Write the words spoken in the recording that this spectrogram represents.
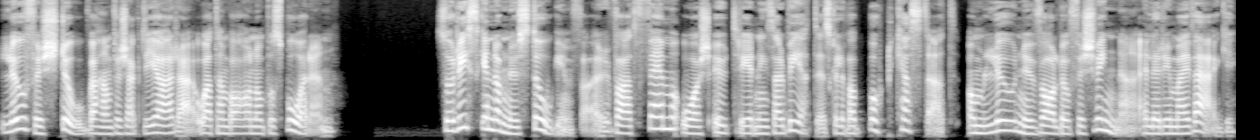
Lou förstod vad han försökte göra och att han var honom på spåren. Så risken de nu stod inför var att fem års utredningsarbete skulle vara bortkastat om Lou nu valde att försvinna eller rymma iväg.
